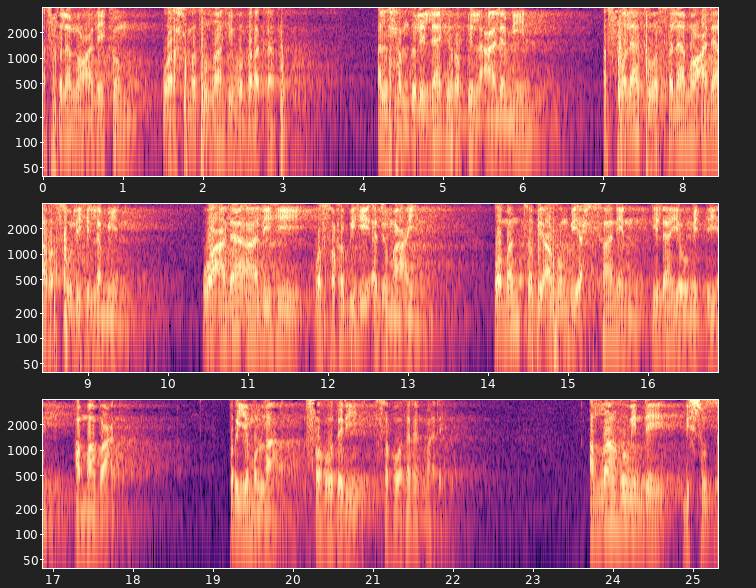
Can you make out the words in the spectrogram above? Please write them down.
السلام عليكم ورحمة الله وبركاته الحمد لله رب العالمين الصلاة والسلام على رسوله الأمين وعلى آله وصحبه أجمعين ومن تبعهم بإحسان إلى يوم الدين أما بعد പ്രിയമുള്ള സഹോദരി സഹോദരന്മാരെ അള്ളാഹുവിന്റെ വിശുദ്ധ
